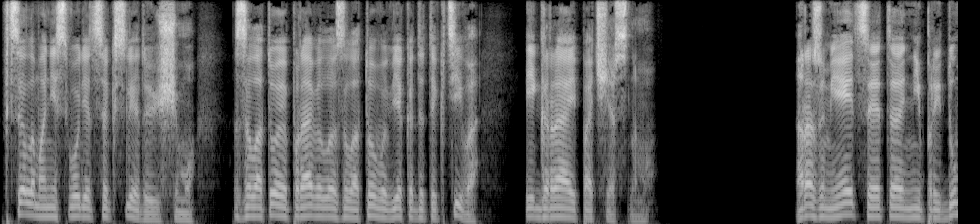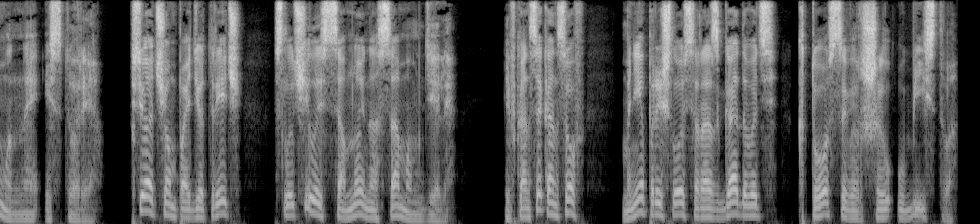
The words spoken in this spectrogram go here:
в целом они сводятся к следующему. Золотое правило золотого века детектива – Играй по-честному. Разумеется, это не придуманная история. Все, о чем пойдет речь, случилось со мной на самом деле. И в конце концов, мне пришлось разгадывать, кто совершил убийство.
